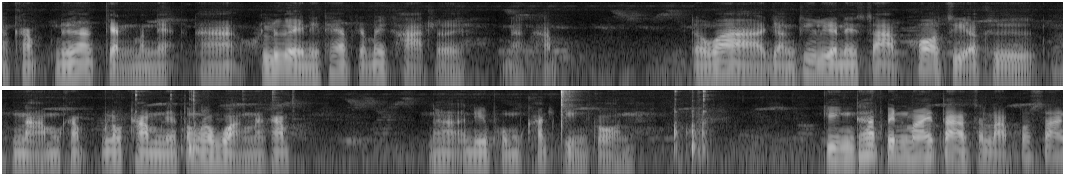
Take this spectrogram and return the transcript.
นะครับ เนื้อแก่นมันเนี่ยนะฮะเลื่อยนี่แทบจะไม่ขาดเลยนะครับ แต่ว่าอย่างที่เรียนในทราบข้อเสียคือหนามครับ เราทำเนี่ยต้องระวังนะครับนะอันนี้ผมคัดกิ่งก่อน กิ่งถ้าเป็นไม้ตาสลับก็สร้าง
